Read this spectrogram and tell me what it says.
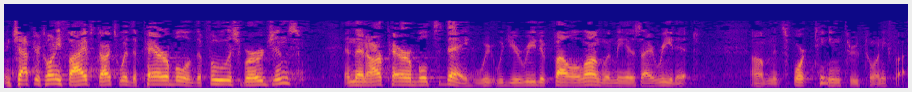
In chapter 25 starts with the parable of the foolish virgins, and then our parable today. Would you read it, follow along with me as I read it? Um, it's 14 through 25.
